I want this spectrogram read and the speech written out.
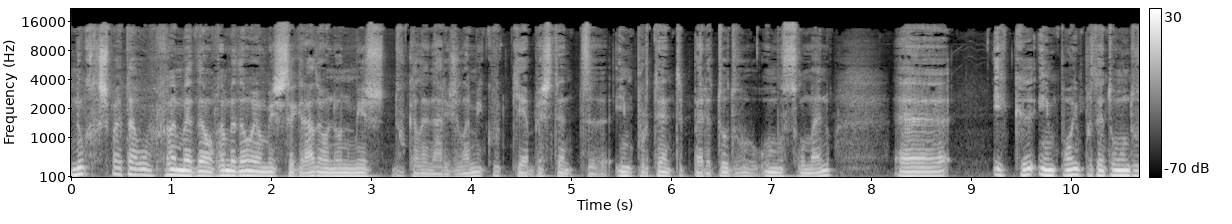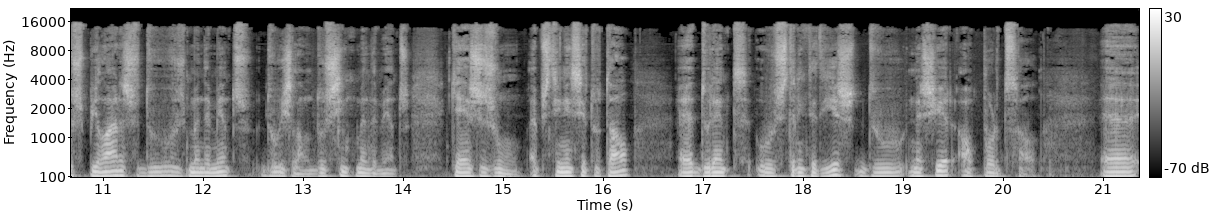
No que respeita ao Ramadão, Ramadão é um mês sagrado, é o nono mês do calendário islâmico, que é bastante importante para todo o muçulmano uh, e que impõe, portanto, um dos pilares dos mandamentos do Islão, dos cinco mandamentos, que é jejum, abstinência total durante os 30 dias do nascer ao pôr do sol. Uh,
